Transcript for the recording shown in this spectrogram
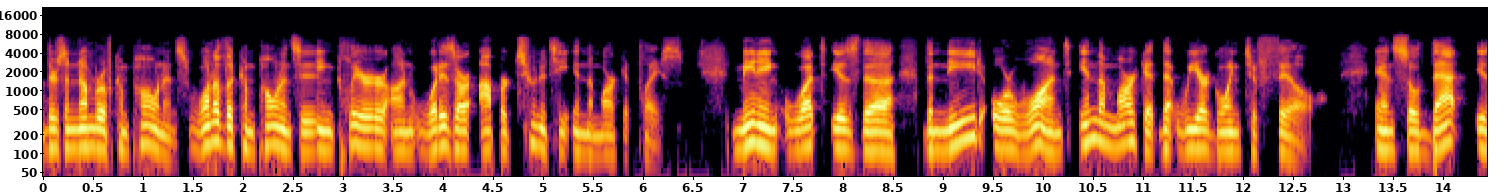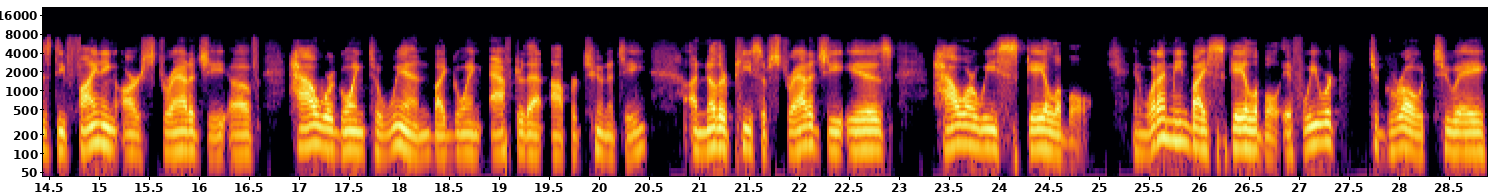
there's a number of components. One of the components is being clear on what is our opportunity in the marketplace, meaning what is the, the need or want in the market that we are going to fill. And so that is defining our strategy of how we're going to win by going after that opportunity. Another piece of strategy is how are we scalable? And what I mean by scalable, if we were to grow to a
